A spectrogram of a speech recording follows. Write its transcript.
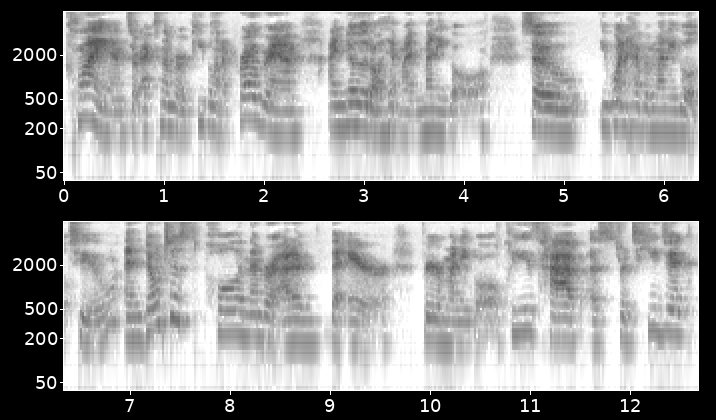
clients or X number of people in a program, I know that I'll hit my money goal. So you want to have a money goal too. And don't just pull a number out of the air for your money goal. Please have a strategic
